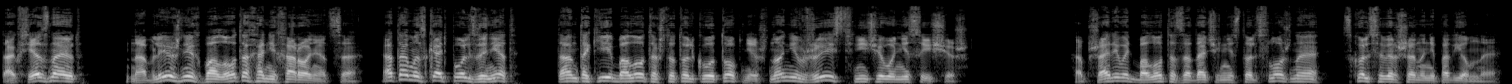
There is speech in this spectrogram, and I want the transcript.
«Так все знают. На ближних болотах они хоронятся. А там искать пользы нет. Там такие болота, что только утопнешь, но ни в жизнь ничего не сыщешь. Обшаривать болото задача не столь сложная, сколь совершенно неподъемная.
